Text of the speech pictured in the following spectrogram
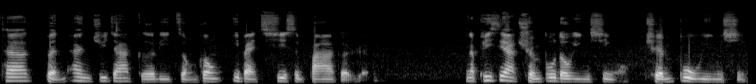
他本案居家隔离总共一百七十八个人，那 PCR 全部都阴性哦，全部阴性。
